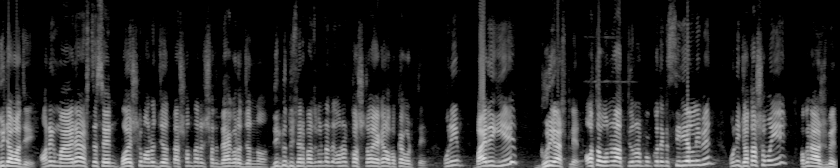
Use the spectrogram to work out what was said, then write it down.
দুইটা বাজে। অনেক মায়েরা আসতেছেন, বয়স্ক মানুষজন, তার সন্তানের সাথে দেখা করার জন্য। দীর্ঘ দুই চার পাঁচ ঘণ্টা ওনার কষ্ট হয় এখানে অপেক্ষা করতে। উনি বাইরে গিয়ে ঘুরে আসলেন। অথবা ওনার আত্মীয়, ওনার পক্ষ থেকে সিরিয়াল নেবেন। উনি যথাসময়ে ওখানে আসবেন।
